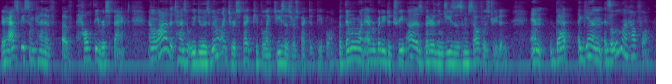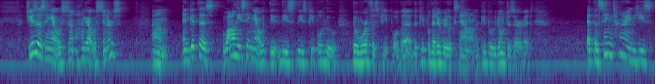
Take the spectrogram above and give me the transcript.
There has to be some kind of, of healthy respect. And a lot of the times what we do is we don't like to respect people like Jesus respected people. But then we want everybody to treat us better than Jesus himself was treated. And that, again, is a little unhelpful. Jesus hung out with, hung out with sinners. Um, and get this, while he's hanging out with the, these these people who, the worthless people, the, the people that everybody looks down on, the people who don't deserve it, at the same time, he's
